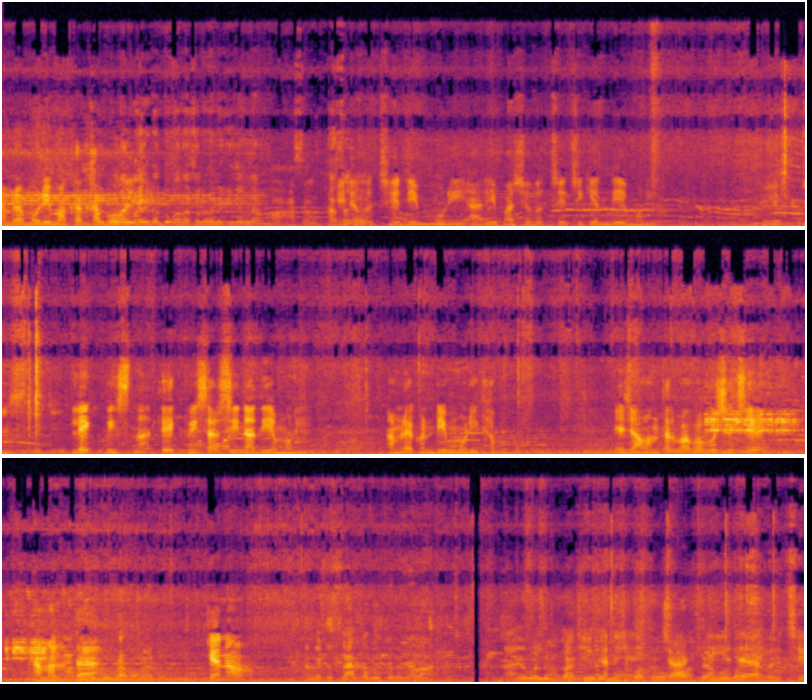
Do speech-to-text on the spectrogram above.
আমরা মুড়ি মাখা খাব। এটা হচ্ছে ডিম মুড়ি আর এই পাশে হচ্ছে চিকেন দিয়ে মুড়ি। লেগ পিস না? লেগ পিস আর সিনা দিয়ে মুড়ি। আমরা এখন ডিম মুড়ি খাব। এই যে আমান্তার বাবা বসেছে। আমান্তা। কেন? এখানে চাট দিয়ে দেওয়া হয়েছে।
